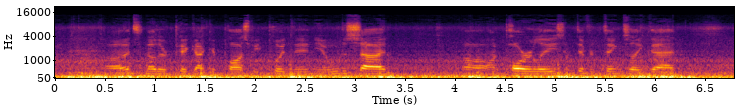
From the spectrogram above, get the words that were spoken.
Uh, that's another pick I could possibly put in. You know, we'll decide uh, on parlays and different things like that.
